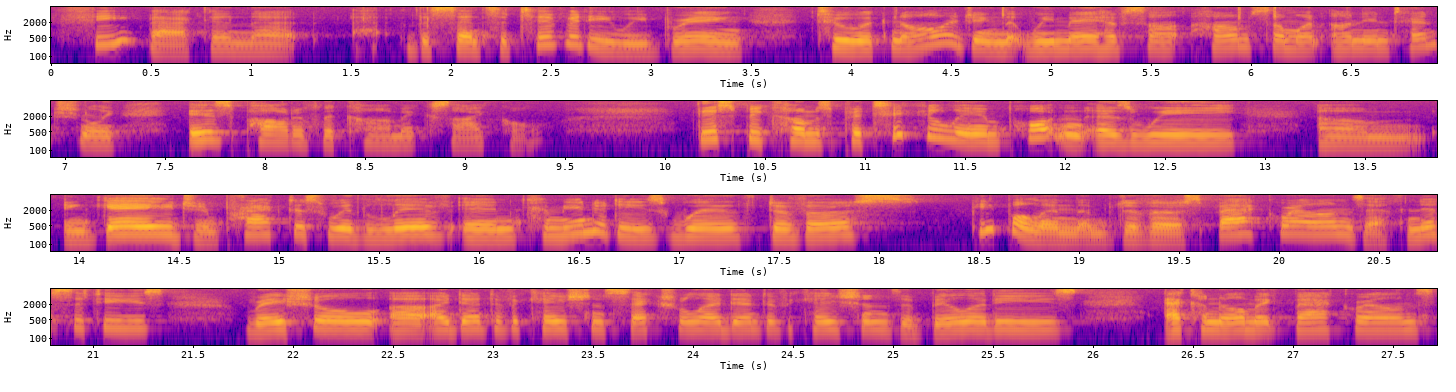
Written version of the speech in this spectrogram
feedback and that the sensitivity we bring to acknowledging that we may have harmed someone unintentionally is part of the karmic cycle. This becomes particularly important as we um, engage and practice with, live in communities with diverse people in them, diverse backgrounds, ethnicities, racial uh, identifications, sexual identifications, abilities, economic backgrounds.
